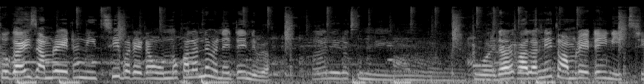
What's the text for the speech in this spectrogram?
তো গাইজ আমরা এটা নিচ্ছি বাট এটা অন্য কালার নেবেন এটাই নেবে। আর এরকম নেই। রঙের কালার নেই, তো আমরা এটাই নিচ্ছি।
